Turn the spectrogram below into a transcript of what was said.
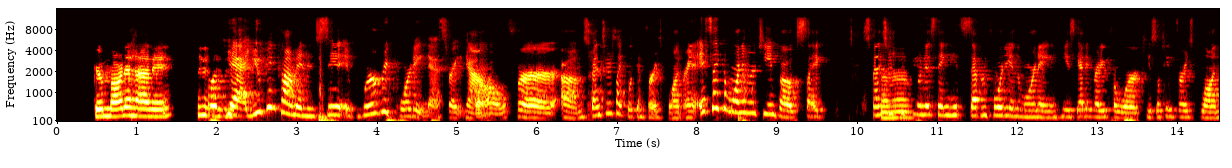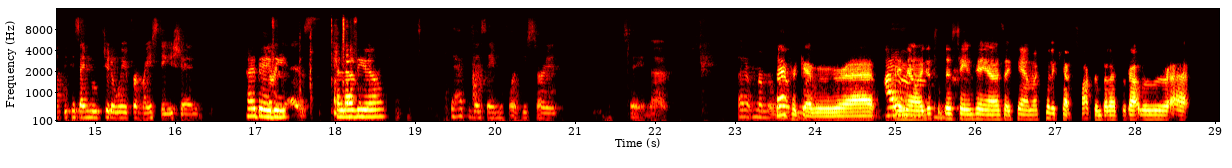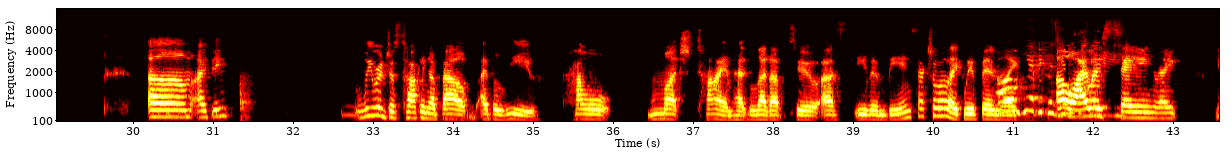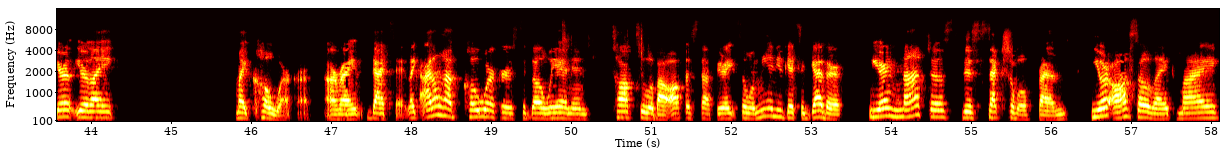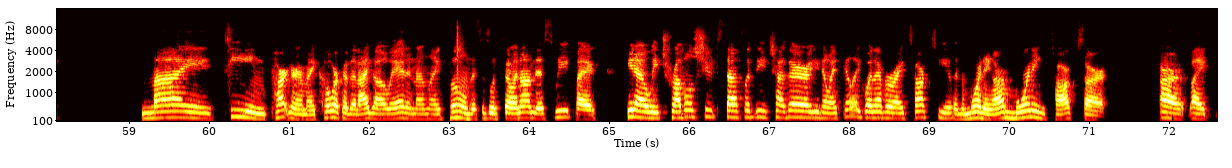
Good morning, honey. Well, yeah, you can come and see. We're recording this right now for um Spencer's like looking for his blunt right now. It's like a morning routine, folks. Like Spencer's Uh-huh. doing his thing. It's seven forty in the morning. He's getting ready for work. He's looking for his blunt because I moved it away from my station. Hi, baby. I love you. The heck was I saying before he started saying that? I don't remember. I we forget where we were at. I I, know. I just did the same thing. I was like, damn, I could have kept talking, but I forgot where we were at. Um, I think we were just talking about, I believe, how much time had led up to us even being sexual. Like we've been Oh like, yeah, because oh, I was saying- saying like you're you're like my coworker. All right. That's it. Like I don't have coworkers to go in and talk to about office stuff, right? So when me and you get together, you're not just this sexual friend. You're also like my my team partner, my coworker that I go in and I'm like, boom, this is what's going on this week. Like, you know, we troubleshoot stuff with each other. You know, I feel like whenever I talk to you in the morning, our morning talks are are like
